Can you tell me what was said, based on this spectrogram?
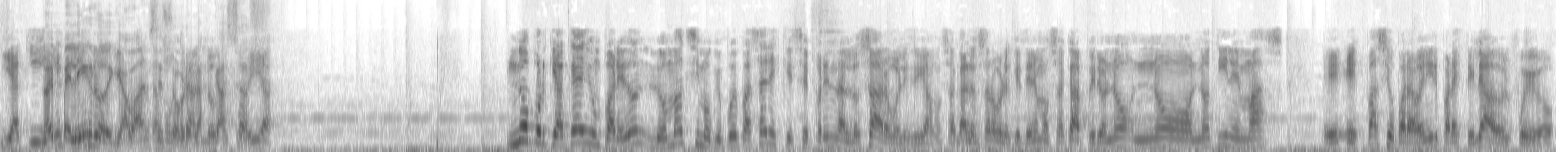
Y aquí... ¿No hay este peligro de que avance sobre las casas? No, porque acá hay un paredón, lo máximo que puede pasar es que se prendan los árboles, digamos, acá los árboles que tenemos acá, pero no, no, no tiene más eh, espacio para venir para este lado el fuego.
